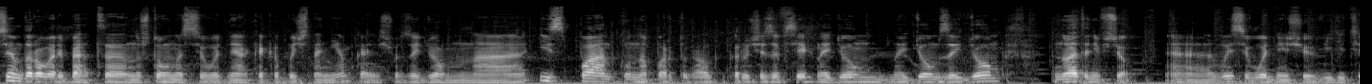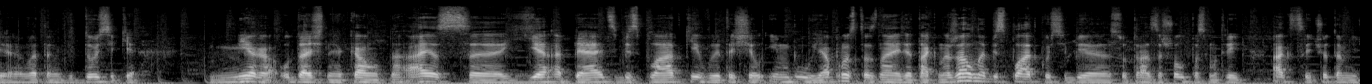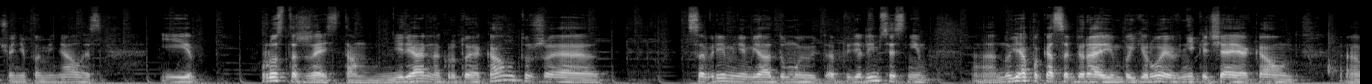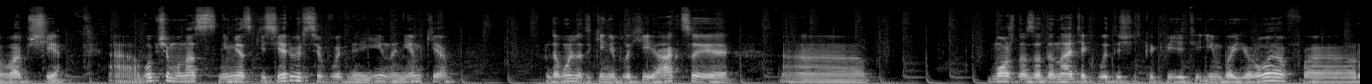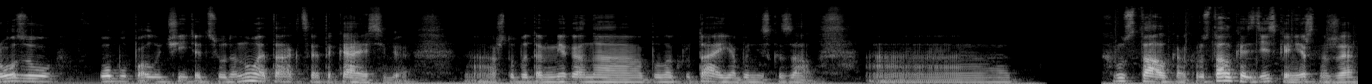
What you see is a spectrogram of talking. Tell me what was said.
Всем здорово, ребят. Э, ну что, у нас сегодня, как обычно, немка. Еще зайдем на испанку, на португалку. Короче, за всех найдем, найдем, зайдем. Но это не все. Э, вы сегодня еще видите в этом видосике мега удачный аккаунт на АЭС. Э, я опять с бесплатки вытащил имбу. Я просто, знаете, так нажал на бесплатку себе с утра, зашел посмотреть акции, что там ничего не поменялось. И просто жесть. Там нереально крутой аккаунт уже. Со временем, я думаю, определимся с ним. А, но я пока собираю имба героев, не качая аккаунт а, вообще. А, в общем, у нас немецкий сервер сегодня и на немке довольно-таки неплохие акции. Можно за донатик вытащить, как видите, имба героев, розу, обу получить отсюда. Ну, эта акция такая себе. А, чтобы там мега она была крутая, я бы не сказал. А, хрусталка. Хрусталка здесь, конечно же,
